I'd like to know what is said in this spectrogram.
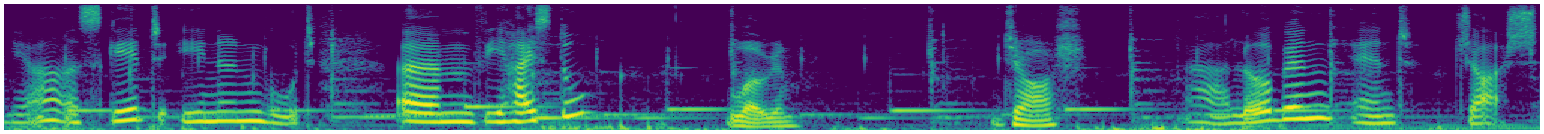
Ja, es geht Ihnen gut. Ähm, wie heißt du? Logan. Josh. Ah, Logan and Josh.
